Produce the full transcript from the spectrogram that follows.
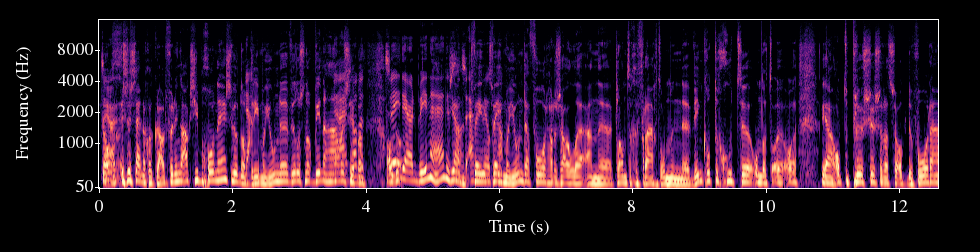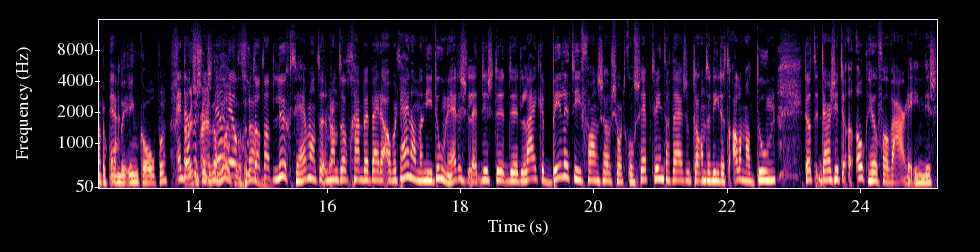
toch... Ja, ze zijn nog een crowdfundingactie begonnen. Hè. Ze wilden nog 3 miljoen uh, wilden ze nog binnenhalen. Ja, ze, hebben twee derde binnen. Hè, dus ja, dat is 2, 2 miljoen. Daarvoor hadden ze al uh, aan uh, klanten gevraagd om een winkel te goed om dat ja, op te plussen, zodat ze ook de voorraden konden inkopen. En dat is dus wel heel, heel goed dat dat lukt. Hè? Want, want dat gaan we bij de Albert Heijn allemaal niet doen. Hè? Dus, dus de, de likability van zo'n soort concept, 20.000 klanten die dat allemaal doen, dat, daar zit ook heel veel waarde in. Dus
